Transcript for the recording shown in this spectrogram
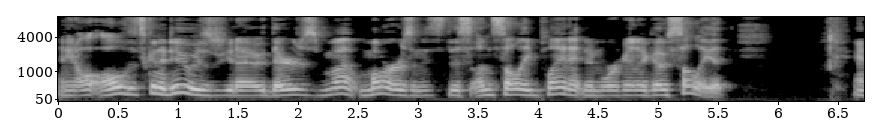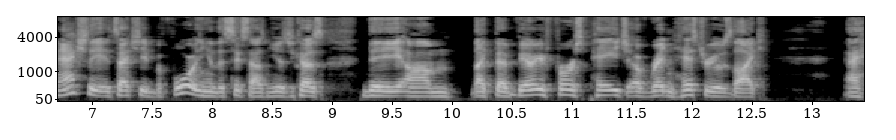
I mean, all, all it's going to do is, you know, there's Mars and it's this unsullied planet and we're going to go sully it. and actually, it's actually before you know the six thousand years because the um like the very first page of written history was like. I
